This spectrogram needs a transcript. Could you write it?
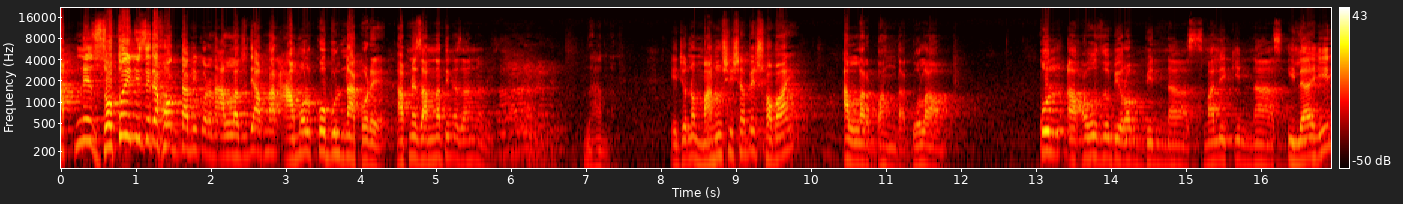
আপনি যতই নিজের হক দাবি করেন, আল্লাহ যদি আপনার আমল কবুল না করে, আপনি জান্নাতি না জাহান্নামি? জাহান্নামি। এই জন্য মানুষ হিসাবে সবাই আল্লাহর বান্দা, গোলাম। কুল আউযু বিরব্বিন নাস, মালিকিন নাস, ইলাহিন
